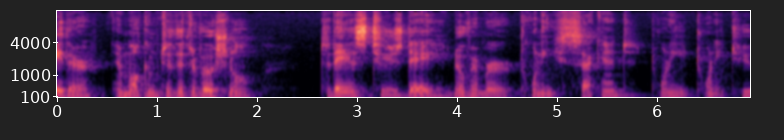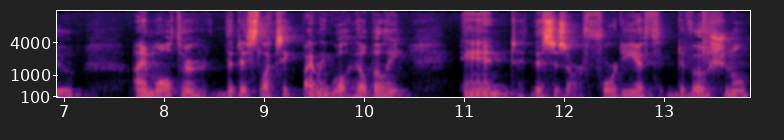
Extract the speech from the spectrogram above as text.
Hey there, and welcome to the devotional. Today is Tuesday, November 22nd, 2022. I'm Walter, the dyslexic bilingual hillbilly, and this is our 40th devotional,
